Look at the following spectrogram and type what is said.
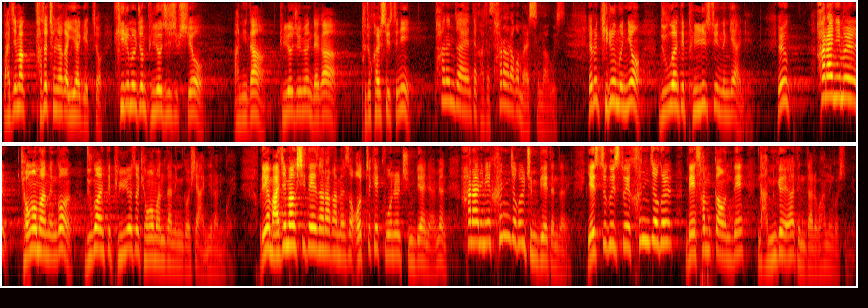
마지막 다섯 처녀가 이야기했죠. 기름을 좀 빌려주십시오. 아니다. 빌려주면 내가 부족할 수 있으니 파는 자한테 가서 사라라고 말씀하고 있어요. 여러분 기름은요 누구한테 빌릴 수 있는 게 아니에요. 여러분 하나님을 경험하는 건 누구한테 빌려서 경험한다는 것이 아니라는 거예요. 우리가 마지막 시대에 살아가면서 어떻게 구원을 준비하냐면 하나님의 흔적을 준비해야 된다는 거예요. 예수 그리스도의 흔적을 내 삶 가운데 남겨야 된다고 하는 것입니다.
